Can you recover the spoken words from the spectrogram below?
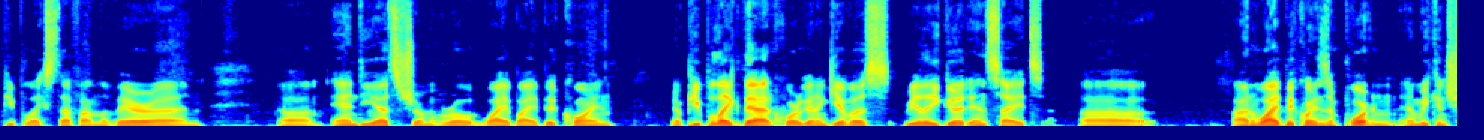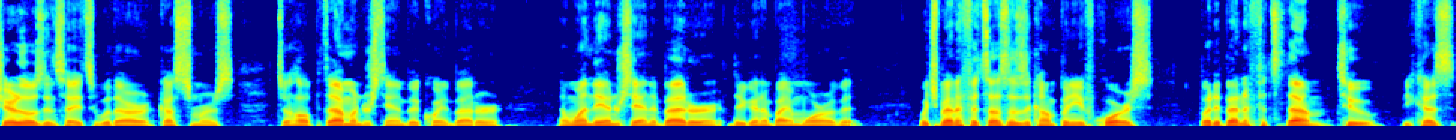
people like Stefan Livera and um, Andy Edstrom, who wrote Why Buy Bitcoin. You know, people like that who are going to give us really good insights on why Bitcoin is important, and we can share those insights with our customers to help them understand Bitcoin better. And when they understand it better, they're going to buy more of it, which benefits us as a company, of course, but it benefits them too, because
